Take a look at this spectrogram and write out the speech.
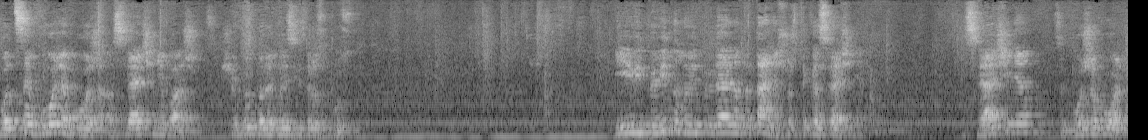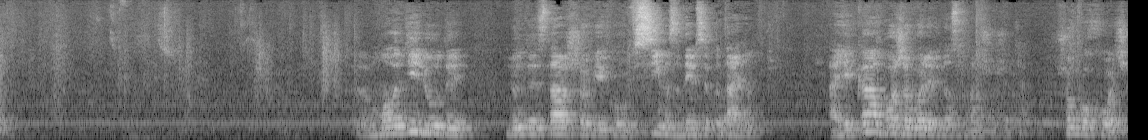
Бо це воля Божа, освячення ваше, щоб ви береглись від розпусту. І відповідно ми відповідаємо на питання, що ж таке освячення. Освячення це Божа воля. Е, Молоді люди, люди старшого віку, всі ми задаємося питанням, а яка Божа воля відносно нашого життя? Що Бог хоче?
